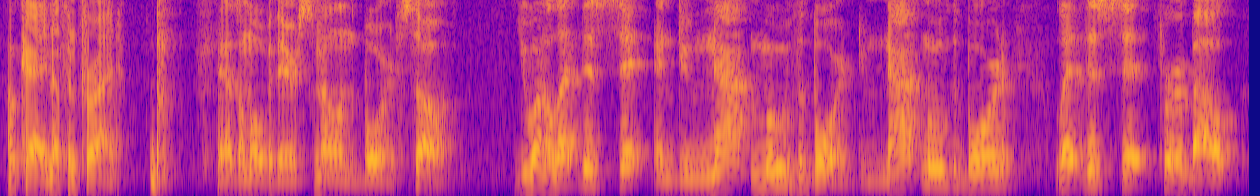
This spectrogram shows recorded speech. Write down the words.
okay, nothing fried. As I'm over there smelling the board. So, you want to let this sit and do not move the board. Do not move the board. Let this sit for about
